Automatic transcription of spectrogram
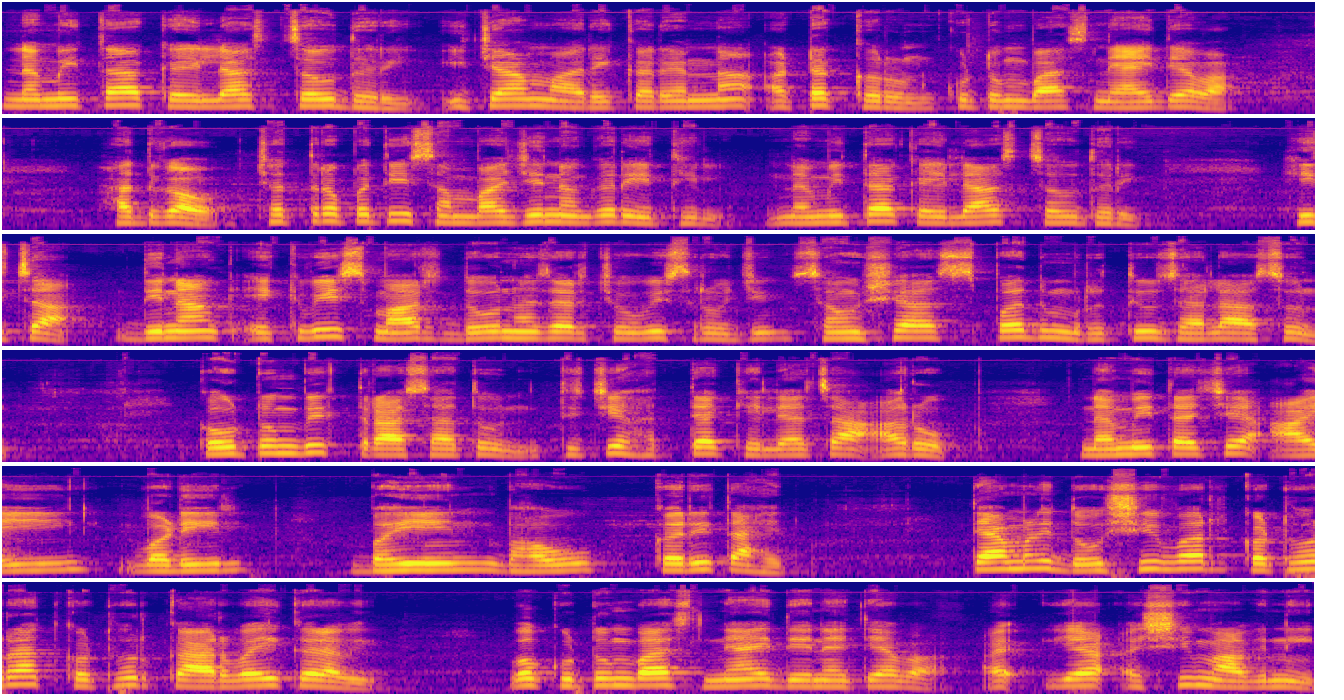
नमिता कैलास चौधरी हिच्या मारेकऱ्यांना अटक करून कुटुंबास न्याय द्यावा. हदगाव छत्रपती संभाजीनगर येथील नमिता कैलास चौधरी हिचा दिनांक एकवीस मार्च दोन हजार चोवीस रोजी संशयास्पद मृत्यू झाला असून कौटुंबिक त्रासातून तिची हत्या केल्याचा आरोप नमिताचे आई वडील बहीण भाऊ करीत आहेत. त्यामुळे दोषीवर कठोरात कठोर कारवाई करावी व कुटुंबास न्याय देण्यात यावा या अशी मागणी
